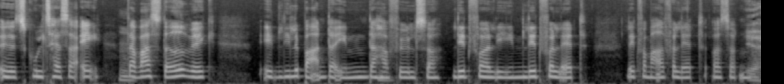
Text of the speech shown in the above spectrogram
øh, skulle tage sig af. Mm. Mm. Der var stadigvæk et lille barn derinde, der har følt sig lidt for alene, lidt for let, lidt for meget forladt og sådan. Ja.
